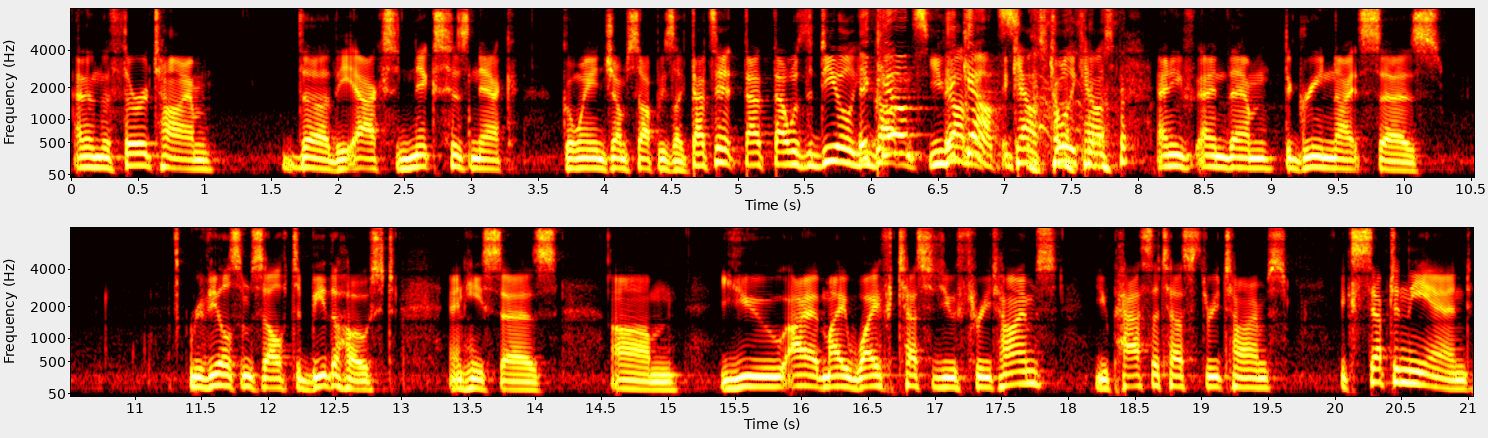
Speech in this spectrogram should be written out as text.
And then the third time, the the axe nicks his neck. Gawain jumps up. He's like, "That's it. That that was the deal. You It got me. counts. You It me. counts." It counts. Totally counts." And he and then the Green Knight says, reveals himself to be the host, and he says, um, "You, I, my wife tested you three times. You passed the test three times, except in the end,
